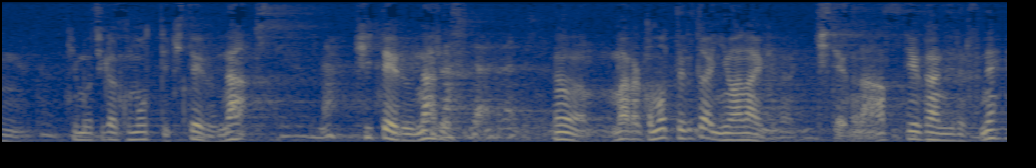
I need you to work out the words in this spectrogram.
うん、気持ちがこもってきてるな。来てるな。です、うん、まだこもってるとは言わないけど来てるなっていう感じですね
